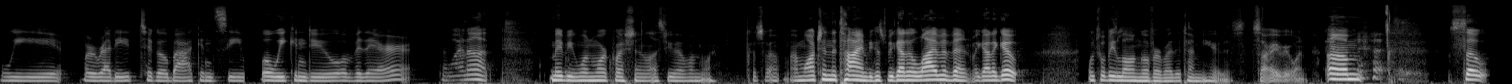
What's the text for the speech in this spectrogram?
we we're ready to go back and see what we can do over there. Why not? Maybe one more question, unless you have one more, because I'm watching the time because we got a live event. We got to go, which will be long over by the time you hear this. Sorry, everyone. Um, so,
